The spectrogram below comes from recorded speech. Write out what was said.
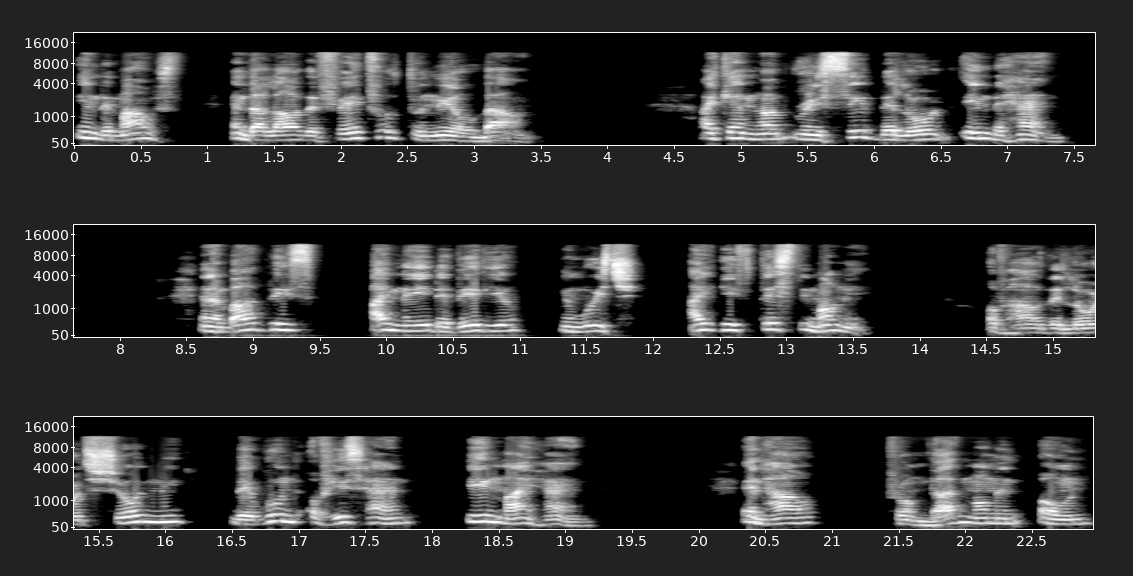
in the mouth and allow the faithful to kneel down. I cannot receive the Lord in the hand. And about this, I made a video in which I give testimony of how the Lord showed me the wound of his hand in my hand, and how from that moment on,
